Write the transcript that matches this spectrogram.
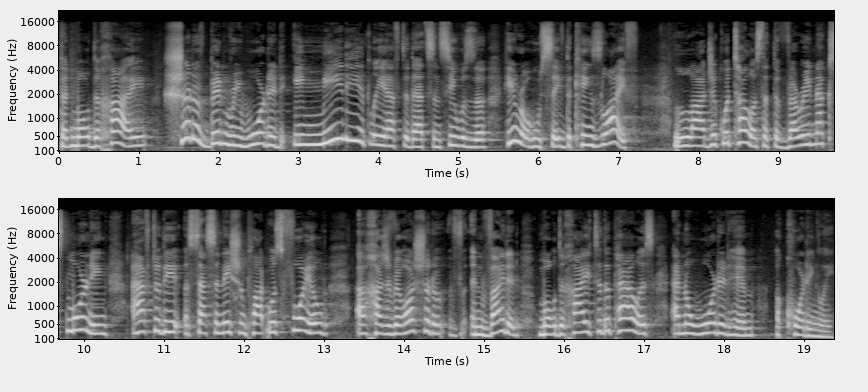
that Mordechai should have been rewarded immediately after that, since he was the hero who saved the king's life. Logic would tell us that the very next morning, after the assassination plot was foiled, Achashverosh should have invited Mordechai to the palace and awarded him accordingly.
